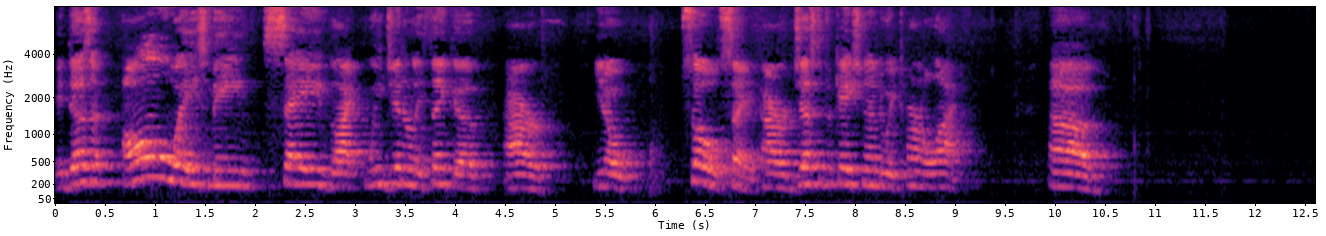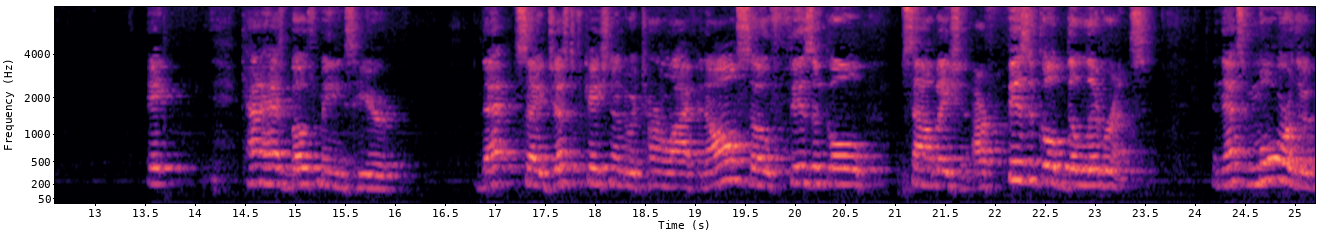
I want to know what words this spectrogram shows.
It doesn't always mean saved like we generally think of our, you know, soul saved, our justification unto eternal life. Uh, it kind of has both meanings here that say justification unto eternal life and also physical salvation, our physical deliverance. And that's more the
